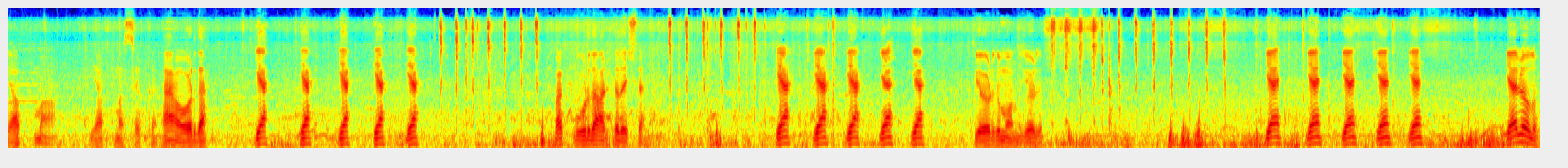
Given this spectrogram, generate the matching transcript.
Yapma. Yapma sakın. Ha orada. Gel, gel, gel, gel, gel. Bak burada arkadaşlar. Gel gel gel gel gel. Gördüm onu gördüm. Gel gel gel gel gel. Gel oğlum.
